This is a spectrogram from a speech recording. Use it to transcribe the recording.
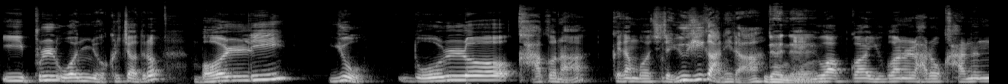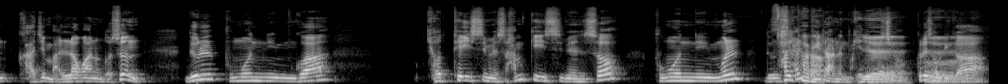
이 불원유 글자가 들어 멀리 유 놀러 가거나 그냥 뭐 진짜 유희가 아니라. 예, 유학과 유관을 하러 가는 가지 말라고 하는 것은 늘 부모님과 곁에 있으면서 함께 있으면서 부모님을 늘 살펴라. 살피라는 개념이죠. 예. 그래서 예. 우리가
